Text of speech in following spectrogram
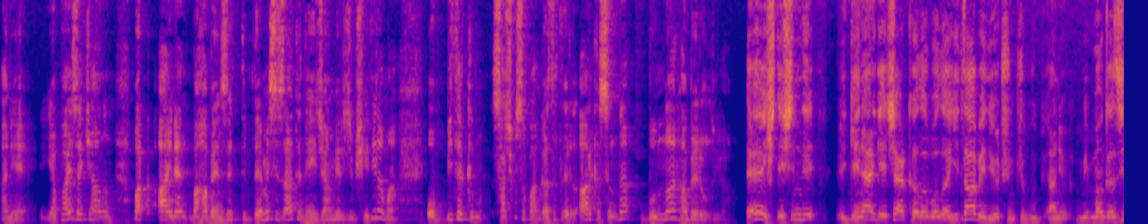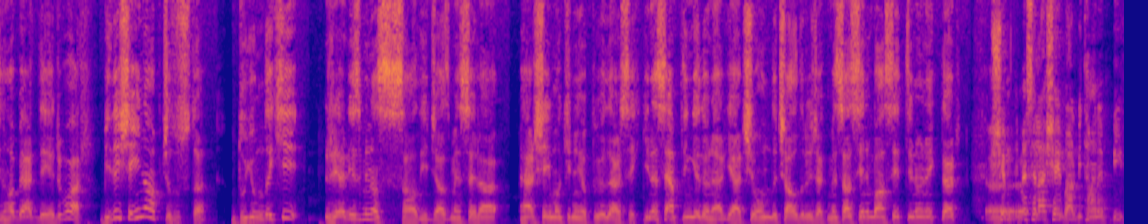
Hani yapay zekanın bak aynen Bach'a benzettim demesi zaten heyecan verici bir şey değil ama o bir takım saçma sapan gazetelerin arkasında bunlar haber oluyor. E işte şimdi e, genel geçer kalabalığa hitap ediyor çünkü bu hani bir magazin haber değeri var. Bir de şeyi ne yapacağız usta? Duyumdaki realizmi nasıl sağlayacağız? Mesela her şey makine yapıyor dersek yine sampling'e döner. Gerçi onu da çaldıracak. Mesela senin bahsettiğin örnekler Şimdi mesela şey var bir tane bir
